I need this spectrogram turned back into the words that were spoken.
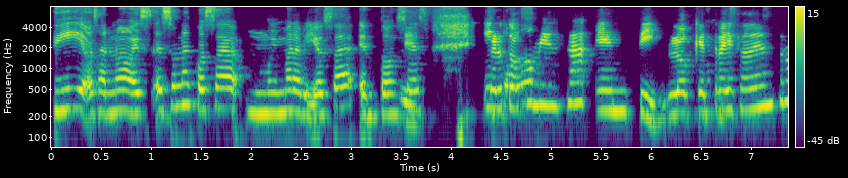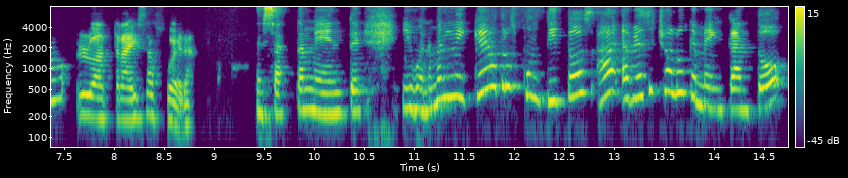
Sí, o sea, no, es, es una cosa muy maravillosa. Entonces. Pero todo, todo comienza en ti. Lo que traes adentro, lo atraes afuera. Exactamente. Y bueno, Melanie, ¿qué otros puntitos? Ah, habías dicho algo que me encantó,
